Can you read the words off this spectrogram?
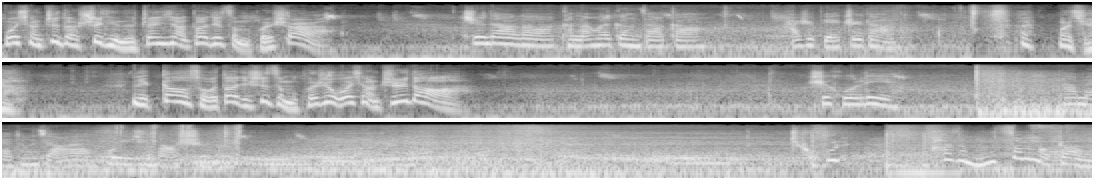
我想知道事情的真相到底怎么回事啊！知道了可能会更糟糕，还是别知道了。哎，莫晴，你告诉我到底是怎么回事？我想知道啊！是狐狸，他买通蒋爱，故意去闹事的。这狐狸，他怎么能这么干呢？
